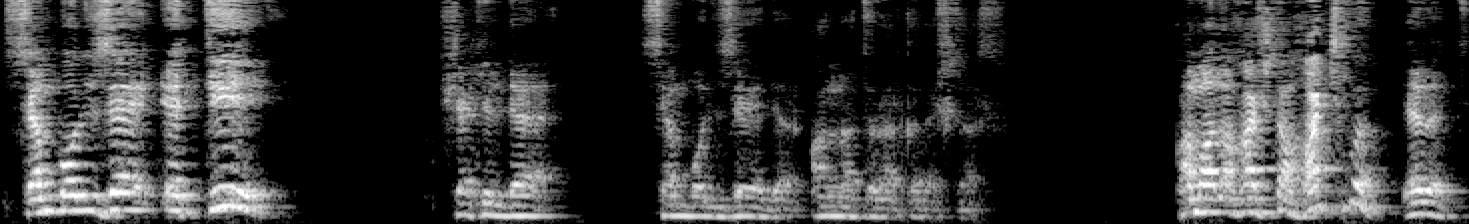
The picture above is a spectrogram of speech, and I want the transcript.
sembolize ettiği şekilde sembolize eder, anlatır arkadaşlar. Kamalı haçta haç mı? Evet.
